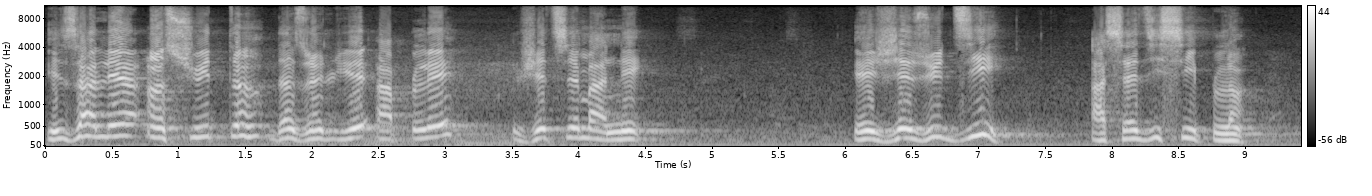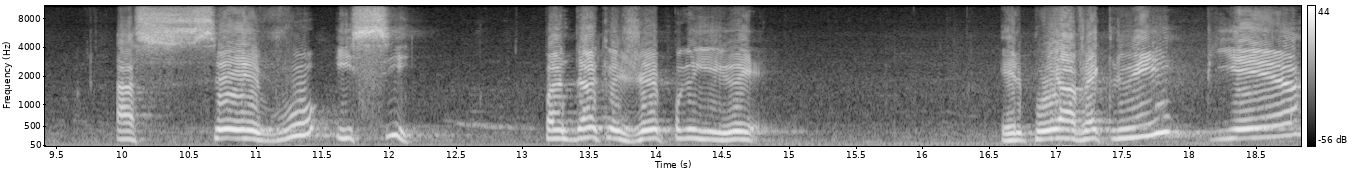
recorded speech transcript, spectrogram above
Ils allèrent ensuite dans un lieu appelé Gethsemane. Et Jésus dit à ses disciples, Asseyez-vous ici pendant que je prierai. Il prit avec lui Pierre,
